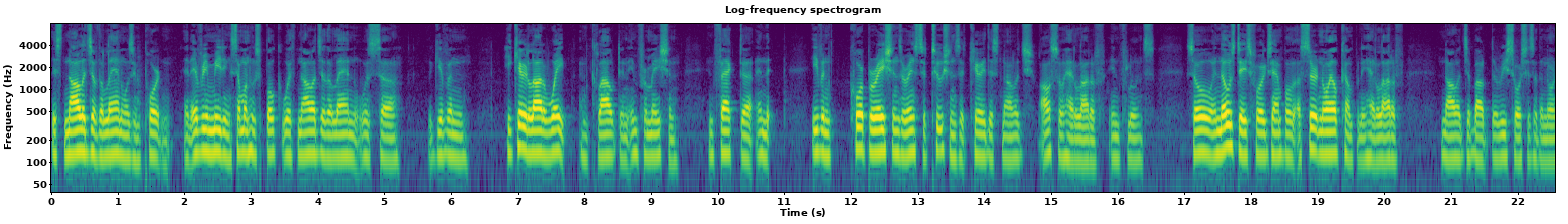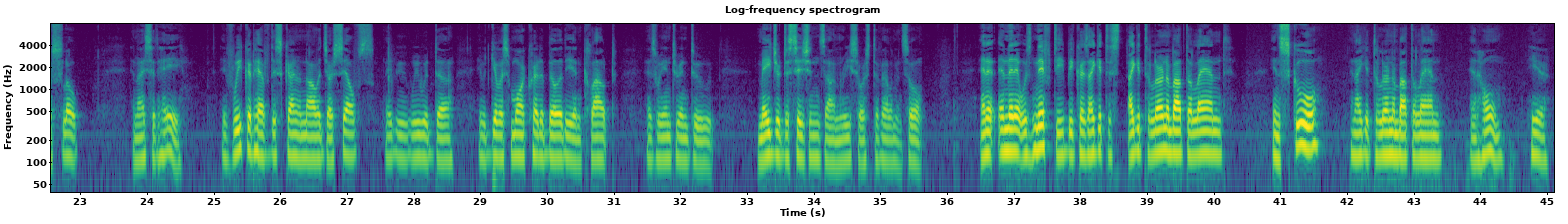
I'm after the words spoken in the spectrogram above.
this knowledge of the land was important. At every meeting, someone who spoke with knowledge of the land was uh, given, he carried a lot of weight and clout and information. In fact, uh, and even corporations or institutions that carried this knowledge also had a lot of influence. So, in those days, for example, a certain oil company had a lot of knowledge about the resources of the North Slope. And I said, hey, if we could have this kind of knowledge ourselves, maybe we would, uh, it would give us more credibility and clout as we enter into major decisions on resource development. So, and it, and then it was nifty because I get to I get to learn about the land in school and I get to learn about the land at home here.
